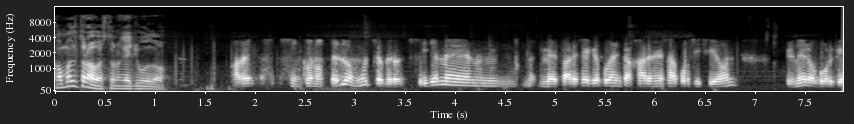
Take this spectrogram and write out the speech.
Com el trobes tu en aquest jugador? A ver, sin conocerlo mucho, pero sí que me, me parece que puede encajar en esa posición. Primero, porque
